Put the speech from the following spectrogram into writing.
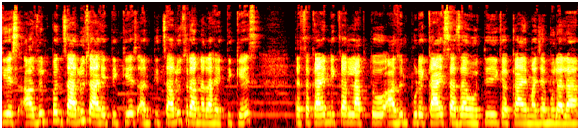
केस अजून पण चालूच आहे ती केस आणि ती चालूच राहणार आहे ती केस. त्याचा काय निकाल लागतो? अजून पुढे काय सजा होती का काय माझ्या मुलाला?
